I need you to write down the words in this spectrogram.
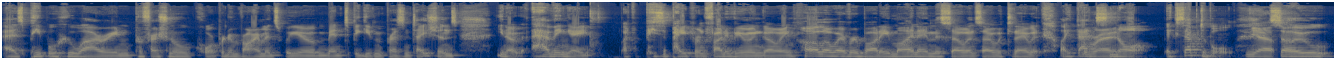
as people who are in professional corporate environments where you're meant to be giving presentations, you know, having a like a piece of paper in front of you and going, "Hello, everybody. My name is so and so." Today, we-" like that's Right. not acceptable. Yeah. So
